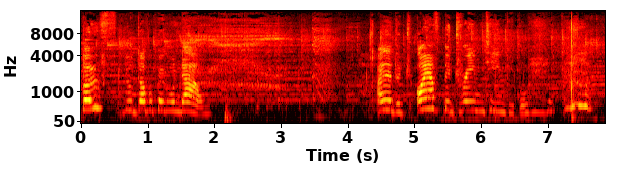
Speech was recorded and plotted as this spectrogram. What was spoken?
Both your double Pokemon down. I know the I have the dream team people.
